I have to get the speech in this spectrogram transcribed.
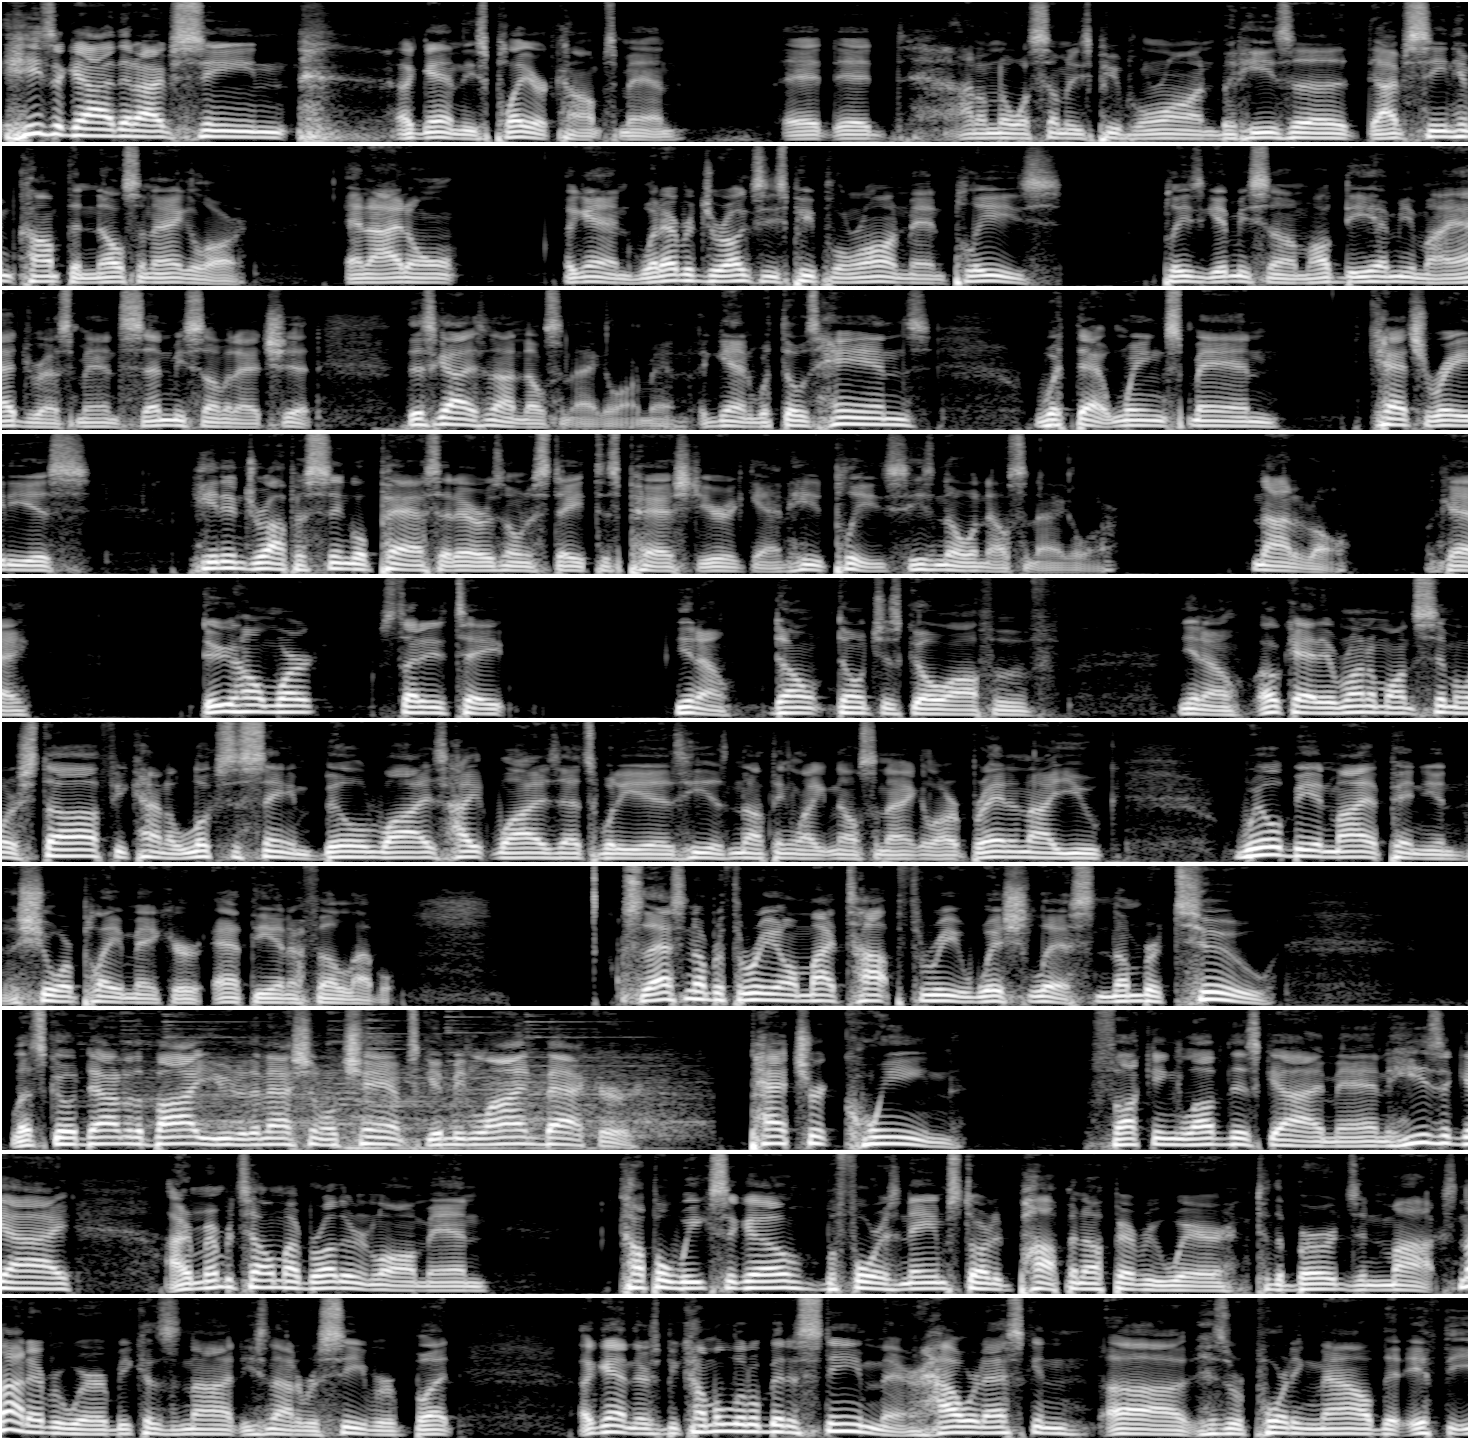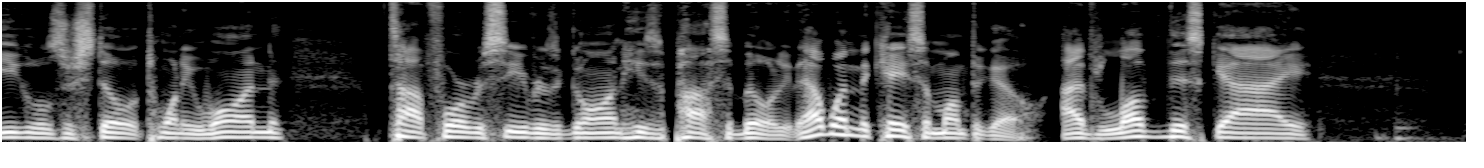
he's a guy that I've seen. Again, these player comps, man. It, it, I don't know what some of these people are on, but he's a. I've seen him comp to Nelson Agholor, and I don't again, whatever drugs these people are on, man, please, please give me some. I'll DM you my address, man. Send me some of that shit. This guy is not Nelson Agholor, man. Again, with those hands, with that wingspan, catch radius, He didn't drop a single pass at Arizona State this past year again. He please, he's no one else Nelson Agholor. Not at all. Okay? Do your homework, study the tape. You know, don't don't just go off of you know, okay, they run him on similar stuff. He kind of looks the same build wise, height wise. That's what he is. He is nothing like Nelson Agholor. Brandon Aiyuk will be, in my opinion, a sure playmaker at the NFL level. So that's number three on my top three wish list. Number two, let's go down to the bayou to the national champs. Give me linebacker, Patrick Queen. Fucking love this guy, man. He's a guy. I remember telling my brother in law, man, a couple weeks ago before his name started popping up everywhere to the birds and mocks. Not everywhere because he's not he's not a receiver, but again, there's become a little bit of steam there. Howard Eskin uh, is reporting now that if the Eagles are still at 21, top four receivers are gone, he's a possibility. That wasn't the case a month ago. I've loved this guy,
